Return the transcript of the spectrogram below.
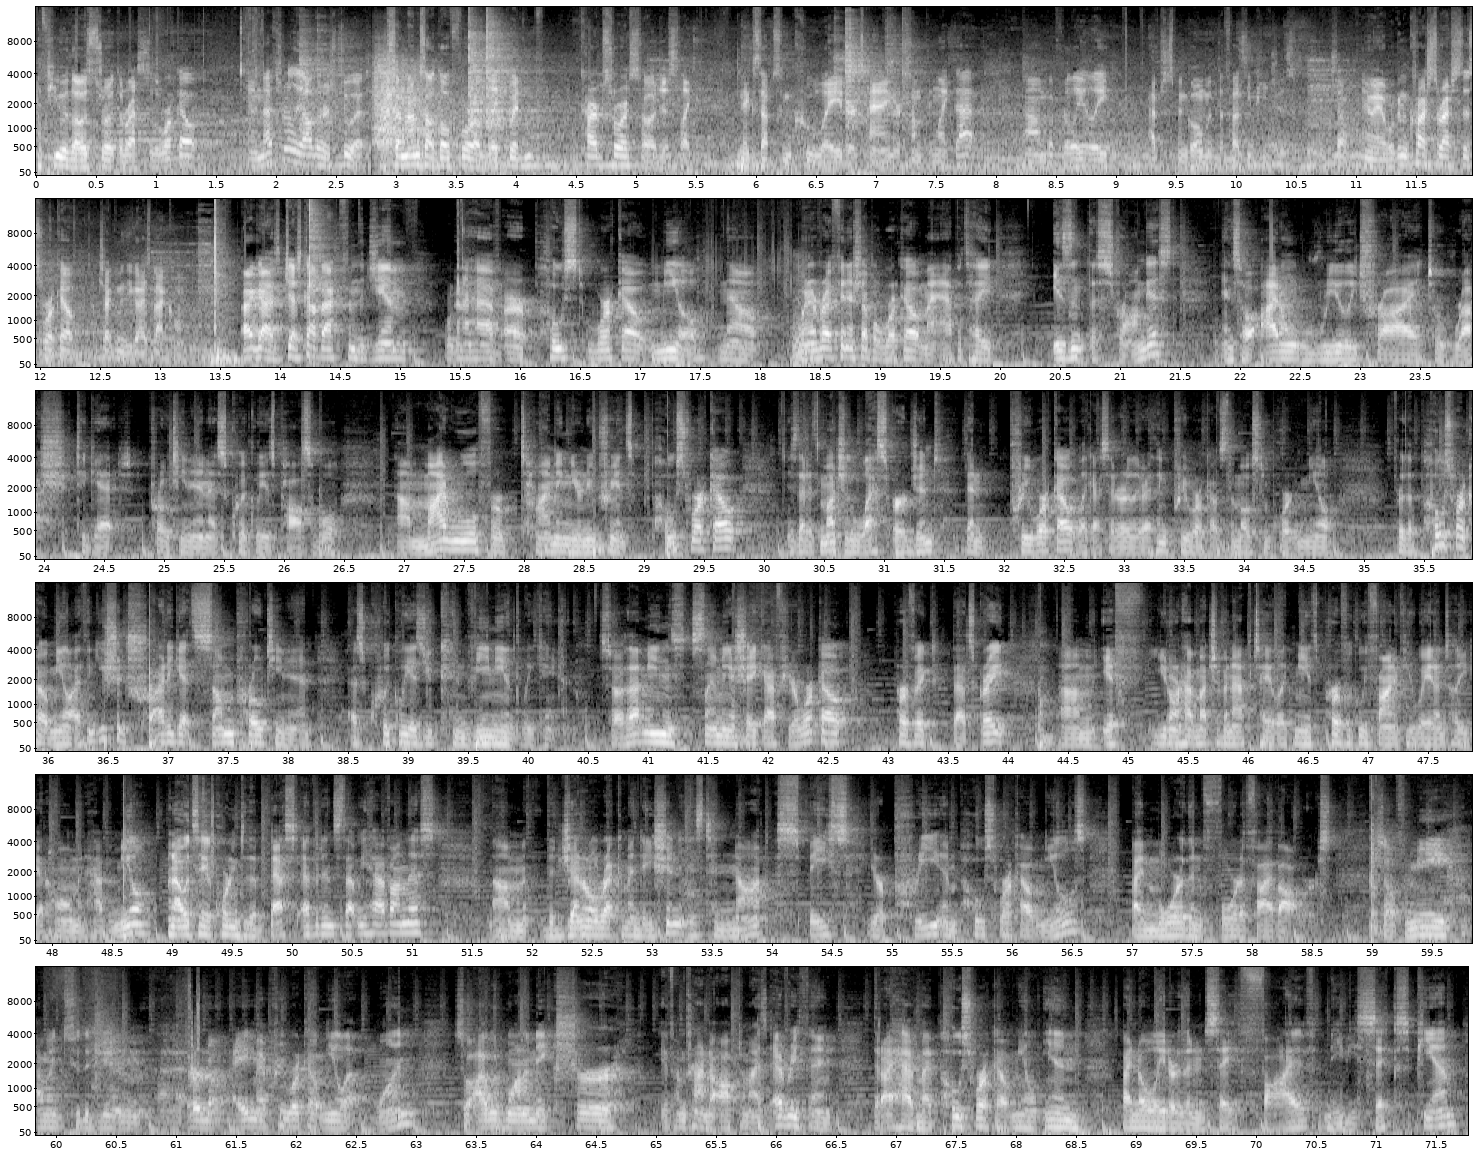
a few of those throughout the rest of the workout, and that's really all there is to it. Sometimes I'll go for a liquid carb source, so I'll just like mix up some Kool-Aid or Tang or something like that. Um, but for lately, I've just been going with the fuzzy peaches. So anyway, we're gonna crush the rest of this workout. I'll check in with you guys back home. All right guys, just got back from the gym. We're gonna have our post-workout meal. Now, whenever I finish up a workout, my appetite isn't the strongest, and so I don't really try to rush to get protein in as quickly as possible. Um, my rule for timing your nutrients post-workout is that it's much less urgent than pre-workout. Like I said earlier, I think pre-workout is the most important meal for the post-workout meal, I think you should try to get some protein in as quickly as you conveniently can. So if that means slamming a shake after your workout, perfect, that's great. Um, if you don't have much of an appetite like me, it's perfectly fine if you wait until you get home and have a meal. And I would say according to the best evidence that we have on this, um, the general recommendation is to not space your pre and post workout meals by more than four to five hours. So for me, I went to the gym, or no, I ate my pre-workout meal at one. So I would wanna make sure if I'm trying to optimize everything, that I have my post-workout meal in by no later than say 5, maybe 6 p.m.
